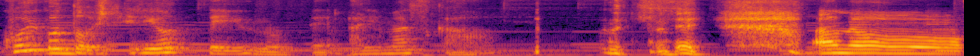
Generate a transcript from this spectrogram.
こういうことをしてるよっていうのってありますか、そうですね。あの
